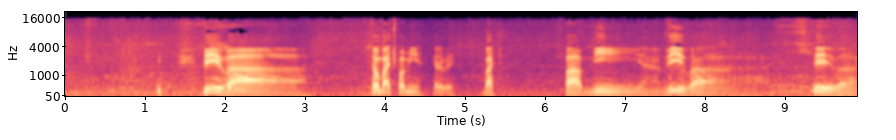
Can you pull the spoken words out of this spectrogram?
Viva! Então bate pra minha, quero ver. Bate. Pra minha. Viva! Viva!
